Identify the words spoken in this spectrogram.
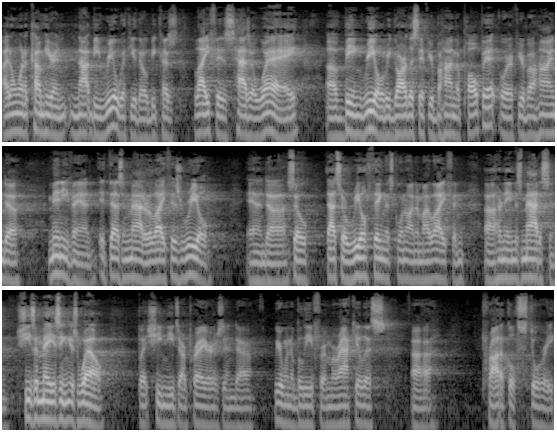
I don't want to come here and not be real with you, though, because life is, has a way of being real, regardless if you're behind the pulpit or if you're behind a minivan. It doesn't matter. Life is real. And uh, so that's a real thing that's going on in my life. And uh, her name is Madison. She's amazing as well, but she needs our prayers. And uh, we're going to believe for a miraculous uh, prodigal story.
